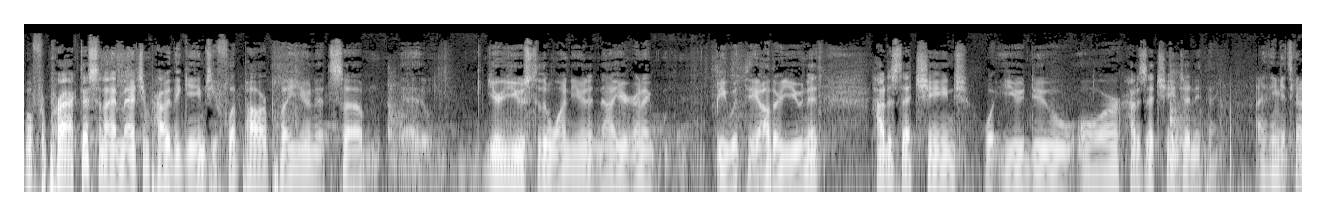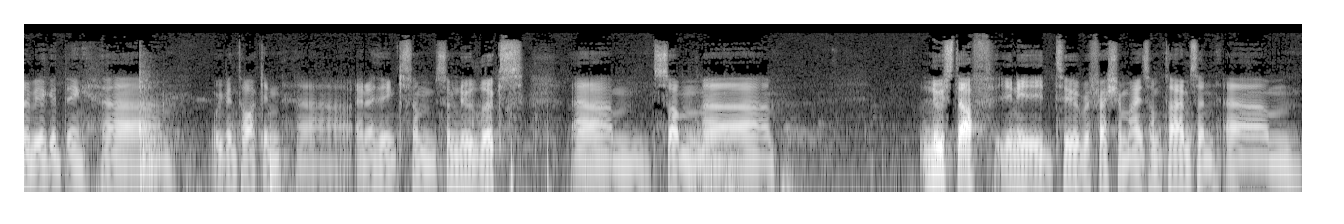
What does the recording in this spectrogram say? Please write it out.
Well, for practice, and I imagine probably the games, you flip power play units. Uh, you're used to the one unit. Now you're going to be with the other unit. How does that change what you do, or how does that change anything? I think it's going to be a good thing. Um, we've been talking, uh, and I think some some new looks, um, some uh, new stuff. You need to refresh your mind sometimes, and um,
